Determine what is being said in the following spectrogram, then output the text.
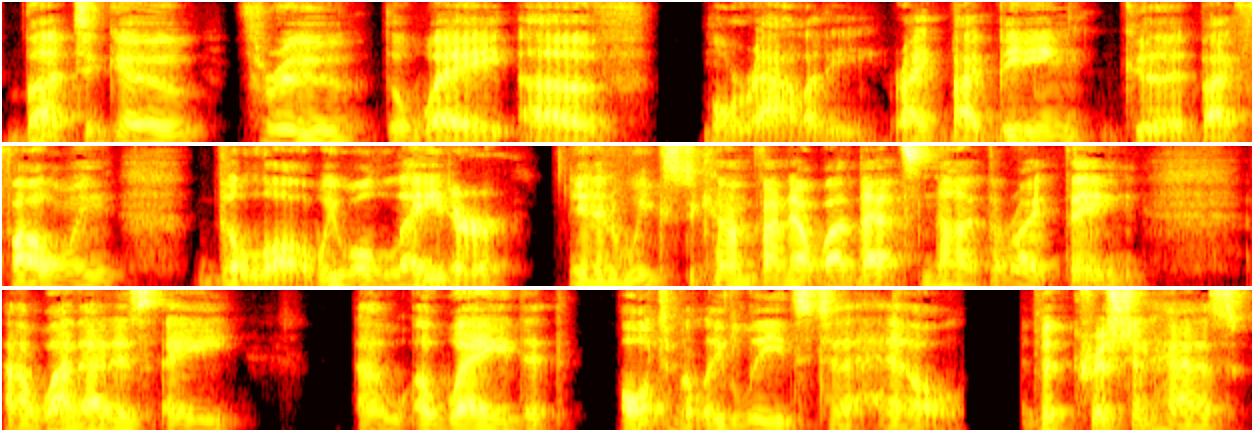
but to go through the way of morality, right? By being good, by following the law. We will later in weeks to come find out why that's not the right thing. Uh, why that is a, a a way that ultimately leads to hell. But Christian has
